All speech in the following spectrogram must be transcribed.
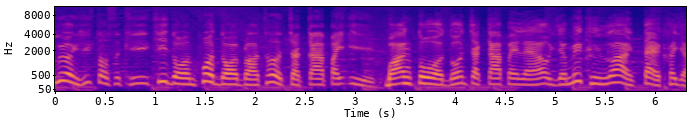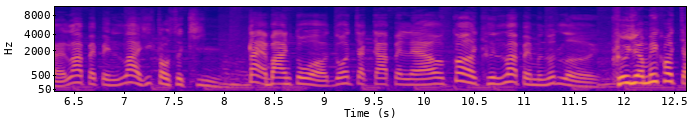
เรื่องฮิโตสกิที่โดนพวกดอนบราเธอร์จัดการไปอีก บางตัวโดนจัดการไปแล้ว ยังไม่คืนร่างแต่ขยายร่างไปเป็นร่างฮิโตสกิแต่บางตัวโดนจัดการไปแล้วก็คืนร่างเป็นมนุษย์เลย คือยังไม่เข้าใจ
